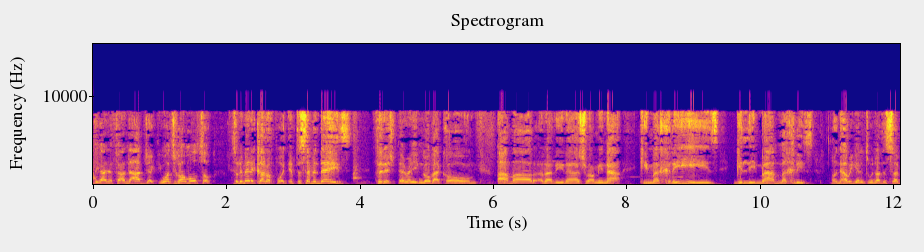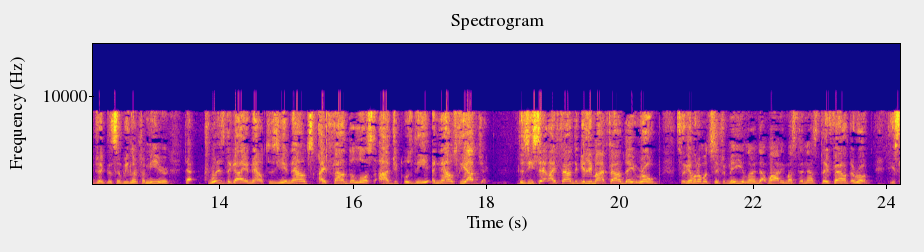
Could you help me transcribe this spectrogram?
the guy that found the object. He wants to go home also. So they made a cutoff point. After seven days, finished. They're ready to go back home. Amar Ravina Shvamina. Ki machriz gilimam machriz. Well, now we get into another subject that said we learn from here that what does the guy announce? Does he announce I found the lost object? Was the announce the object? Does he say, I found a gilima, I found a robe? So the Gemara wants to say, from here you learn that what? He must announce they found a robe. Because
